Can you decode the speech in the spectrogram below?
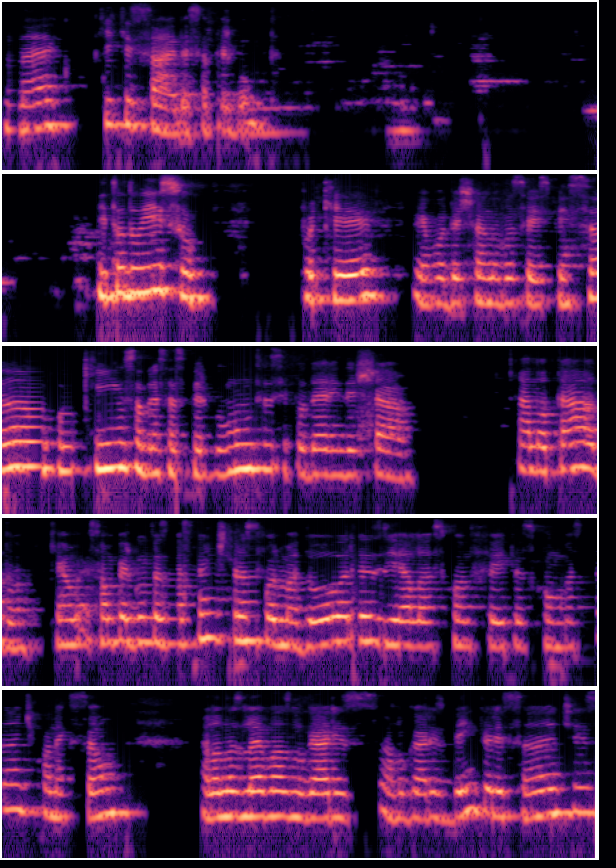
né? O que, que sai dessa pergunta? E tudo isso porque eu vou deixando vocês pensando um pouquinho sobre essas perguntas, se puderem deixar anotado, que é são perguntas bastante transformadoras e elas, quando feitas com bastante conexão, elas nos levam a lugares, a lugares bem interessantes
